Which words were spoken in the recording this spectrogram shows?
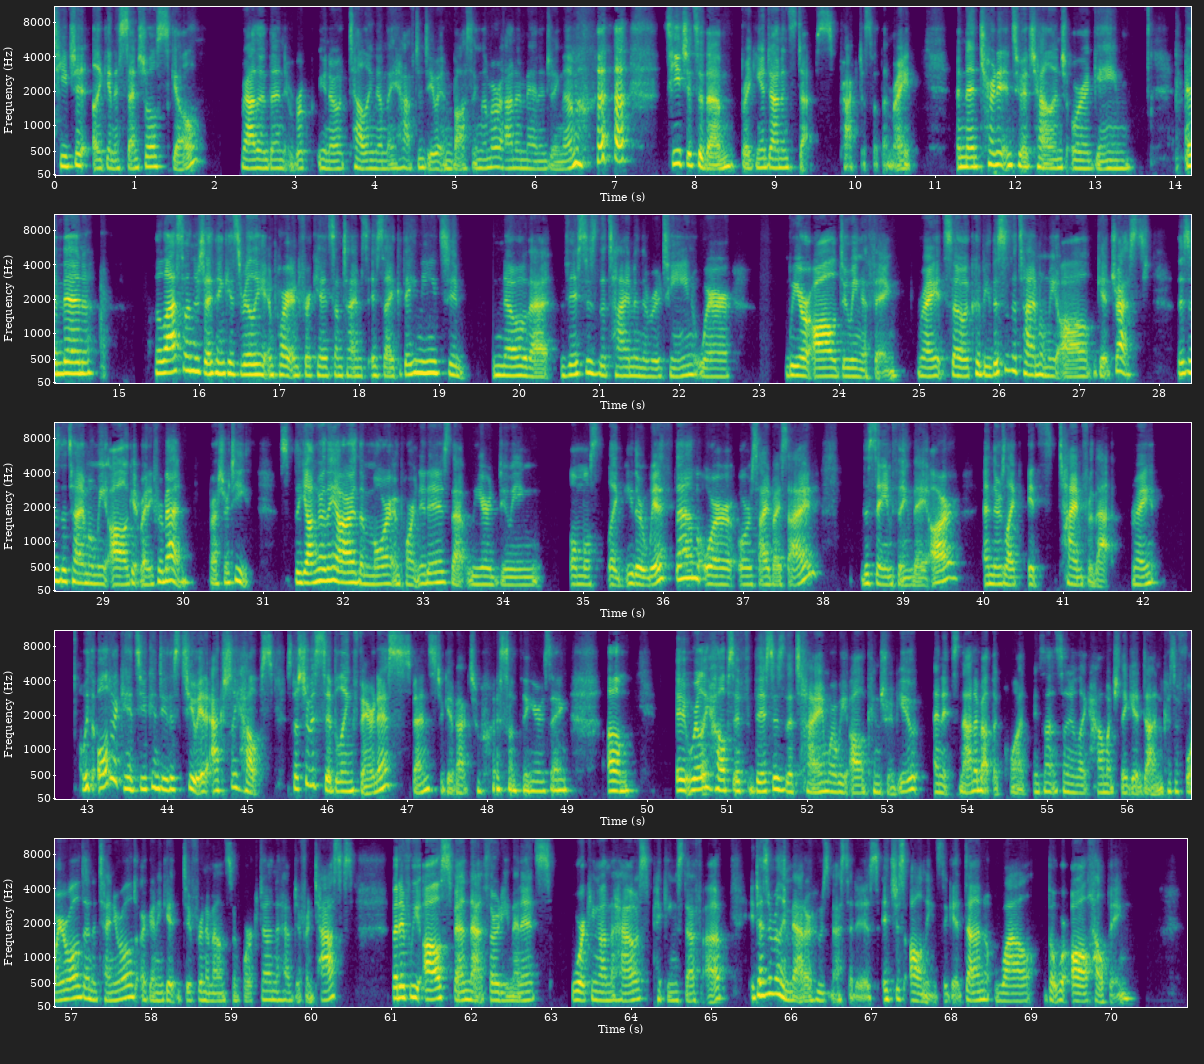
teach it like an essential skill rather than, you know, telling them they have to do it and bossing them around and managing them. teach it to them, breaking it down in steps, practice with them, right? And then turn it into a challenge or a game. And then the last one, which I think is really important for kids sometimes, is like they need to know that this is the time in the routine where we are all doing a thing right? So it could be this is the time when we all get dressed. This is the time when we all get ready for bed, brush our teeth. So the younger they are, the more important it is that we are doing almost like either with them or or side by side the same thing they are and there's like it's time for that, right? With older kids, you can do this too. It actually helps, especially with sibling fairness. Spence, to get back to something you were saying, um, it really helps if this is the time where we all contribute and it's not about the quant it's not something like how much they get done because a four-year-old and a 10-year-old are going to get different amounts of work done and have different tasks but if we all spend that 30 minutes working on the house picking stuff up it doesn't really matter whose mess it is. It just all needs to get done while but we're all helping.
